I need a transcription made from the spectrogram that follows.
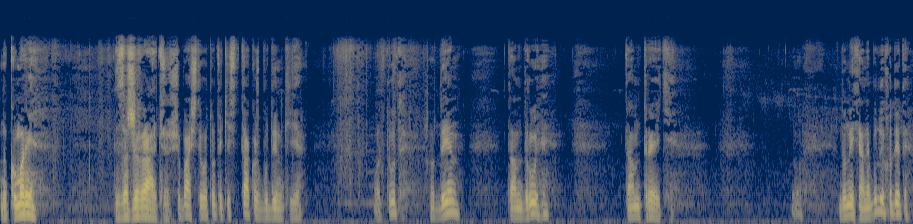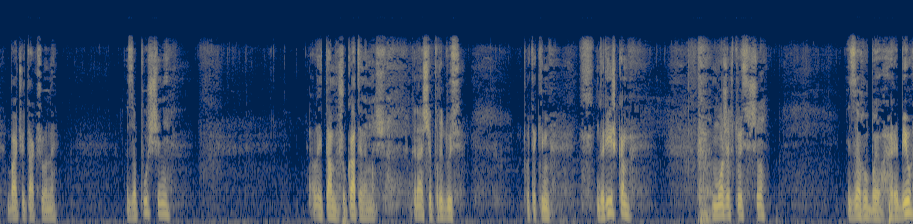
Ну, комари зажирають. Ще бачите, отут якісь також будинки є. Отут один, там другий, там третій. До них я не буду ходити, бачу так, що вони запущені. Але й там шукати нема що. Краще пройдусь по таким доріжкам. Може хтось що і загубив. Грибів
